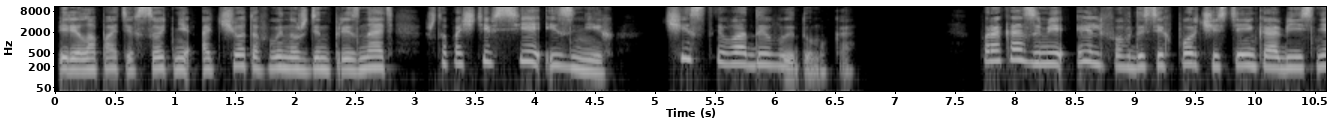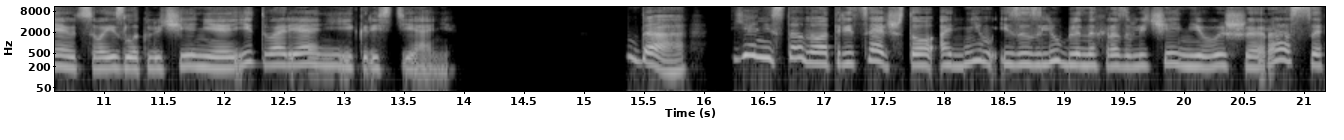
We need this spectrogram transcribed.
перелопатив сотни отчетов, вынужден признать, что почти все из них чистой воды выдумка. Проказами эльфов до сих пор частенько объясняют свои злоключения и дворяне, и крестьяне. Да, я не стану отрицать, что одним из излюбленных развлечений высшей расы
